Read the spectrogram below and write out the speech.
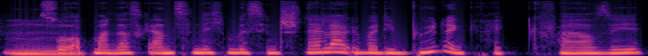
Mhm. So, ob man das Ganze nicht ein bisschen schneller über die Bühne kriegt quasi,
